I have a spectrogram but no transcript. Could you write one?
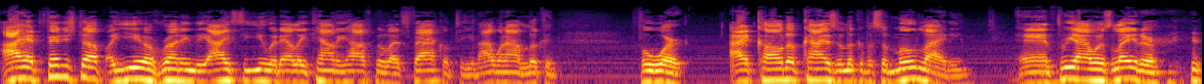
I had finished up a year of running the ICU at LA County Hospital as faculty, and I went out looking for work. I called up Kaiser looking for some moonlighting, And three hours later,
